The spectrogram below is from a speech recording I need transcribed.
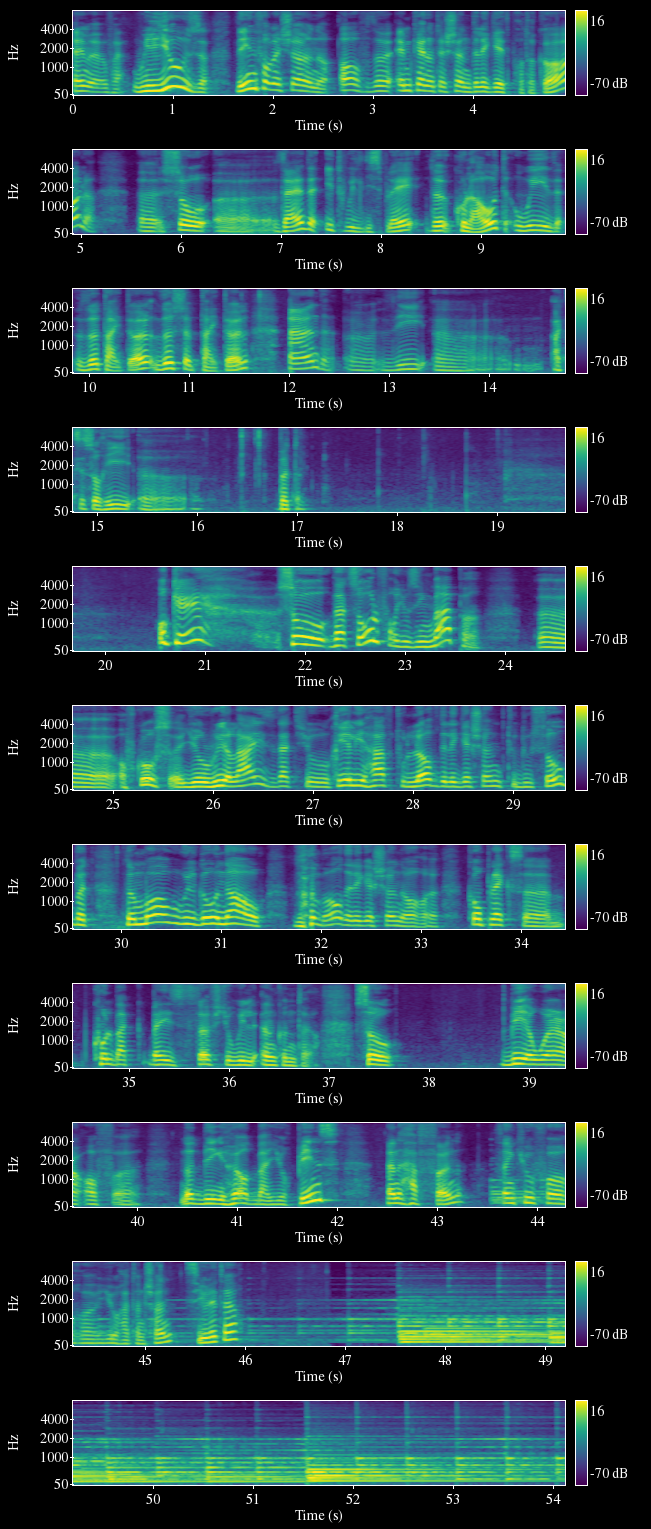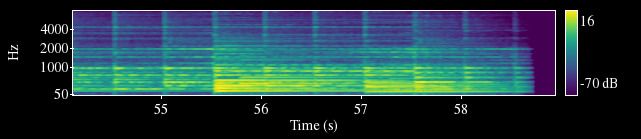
will use the information of the MK annotation delegate protocol uh, so uh, then it will display the callout with the title, the subtitle and uh, the uh, accessory button. Okay, so that's all for using map uh, of course uh, you realize that you really have to love delegation to do so but the more we will go now the more delegation or uh, complex uh, callback based stuff you will encounter. So be aware of uh, not being hurt by your pins and have fun. Thank you for uh, your attention. See you later.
